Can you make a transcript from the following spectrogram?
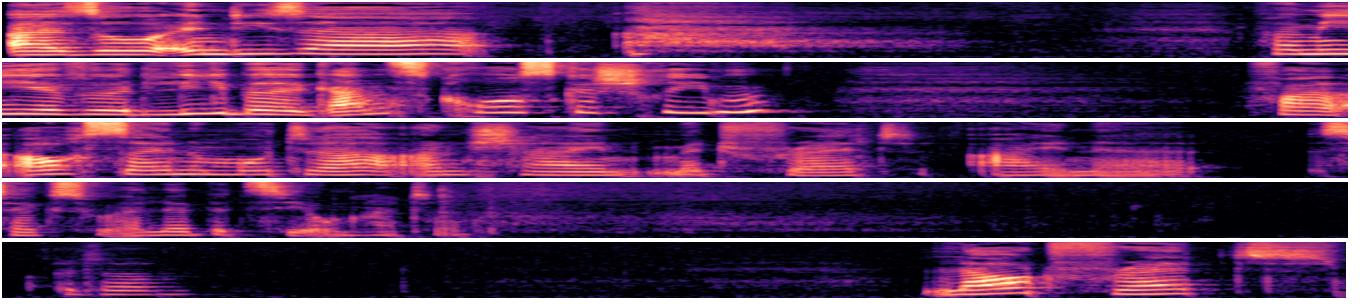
Also in dieser Familie wird Liebe ganz groß geschrieben, weil auch seine Mutter anscheinend mit Fred eine sexuelle Beziehung hatte. Alter. Laut Fred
